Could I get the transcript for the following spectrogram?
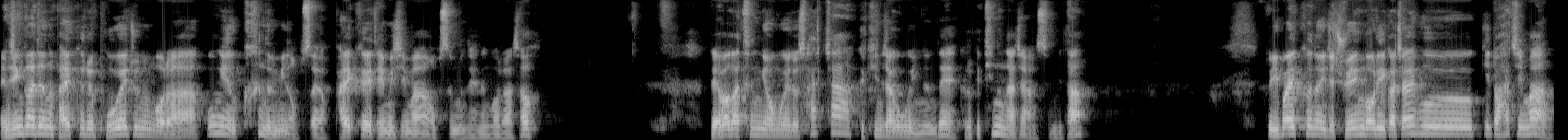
엔진 가드는 바이크를 보호해주는 거라 꽁이 큰 의미는 없어요. 바이크에 데미지만 없으면 되는 거라서 레바 같은 경우에도 살짝 긁힌 자국이 있는데 그렇게 티는 나지 않습니다. 또이 바이크는 이제 주행거리가 짧기도 하지만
